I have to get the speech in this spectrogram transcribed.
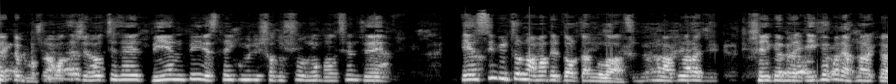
একটা প্রশ্ন আমাদের। সেটা হচ্ছে যে বিএনপির স্থায়ী কমিটির সদস্য বলছেন যে এনসিপির জন্য আমাদের দরকার হলো আছে আপনারা সেই ব্যাপারে এই ব্যাপারে আপনার একটা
